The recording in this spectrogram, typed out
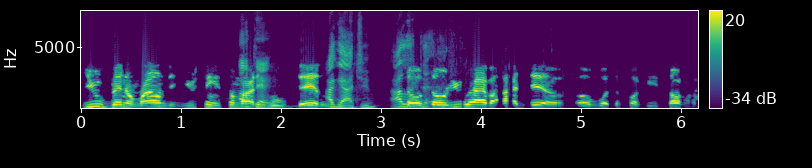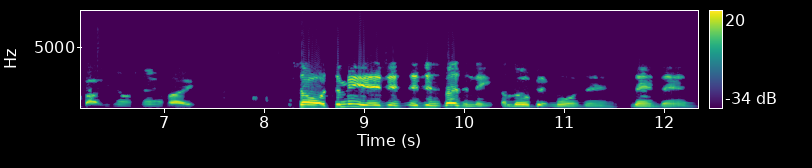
You've been around it. You've seen somebody Okay. who did. I got you. I so that. so you have an idea of what the fuck he's talking about. You know what I'm saying? Like, so to me, it just it just resonates a little bit more than than than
